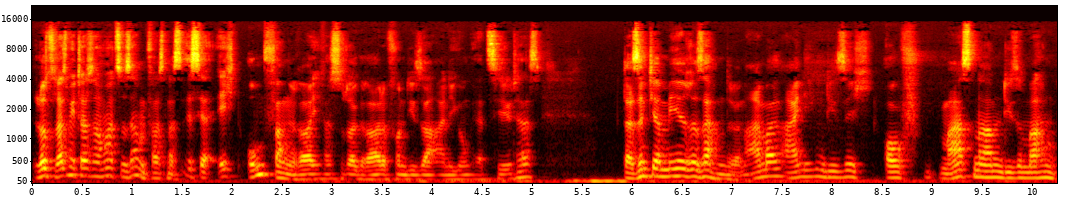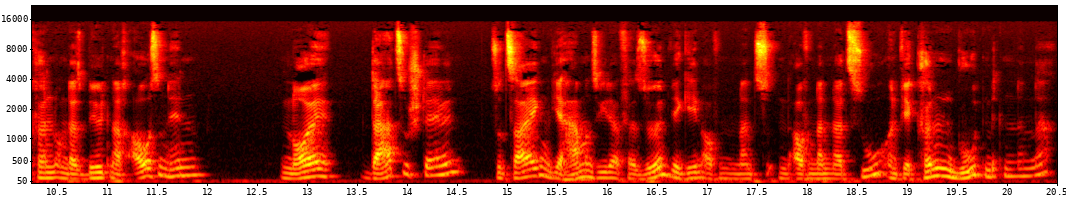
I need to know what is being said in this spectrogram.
Lutz, lass mich das nochmal zusammenfassen. Das ist ja echt umfangreich, was du da gerade von dieser Einigung erzählt hast. Da sind ja mehrere Sachen drin. Einmal einigen die sich auf Maßnahmen, die sie machen können, um das Bild nach außen hin neu darzustellen, zu zeigen, wir haben uns wieder versöhnt, wir gehen aufeinander zu und wir können gut miteinander.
